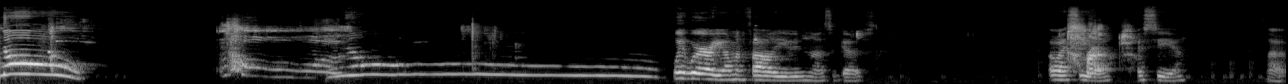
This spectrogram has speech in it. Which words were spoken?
No. No. No. Wait, where are you? I'm gonna follow you, even though it's a ghost. Oh, I see you. I see you. Oh,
